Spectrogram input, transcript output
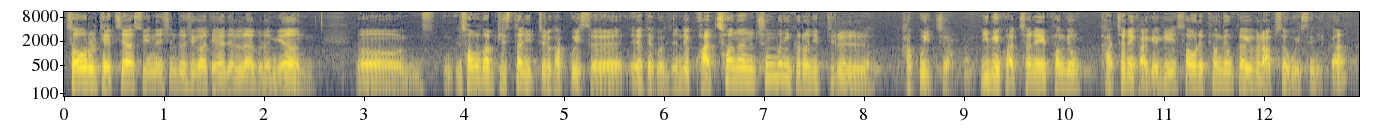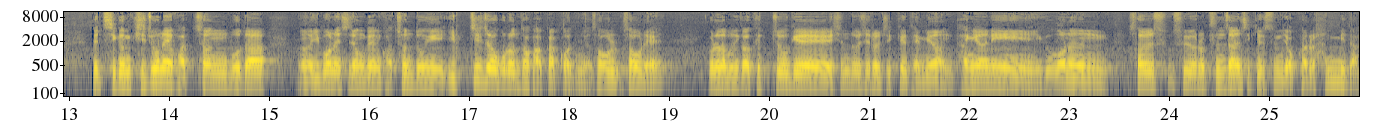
서울을 대체할 수 있는 신도시가 돼야 되려 그러면 어, 서울과 비슷한 입지를 갖고 있어야 되거든요. 근데 과천은 충분히 그런 입지를 갖고 있죠. 이미 과천의 평균, 과천의 가격이 서울의 평균 가격을 앞서고 있으니까. 근데 지금 기존의 과천보다 어, 이번에 지정된 과천동이 입지적으로는 더 가깝거든요. 서울, 서울에. 그러다 보니까 그쪽에 신도시를 짓게 되면 당연히 그거는 서울 수- 수요를 분산시킬 수 있는 역할을 합니다.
